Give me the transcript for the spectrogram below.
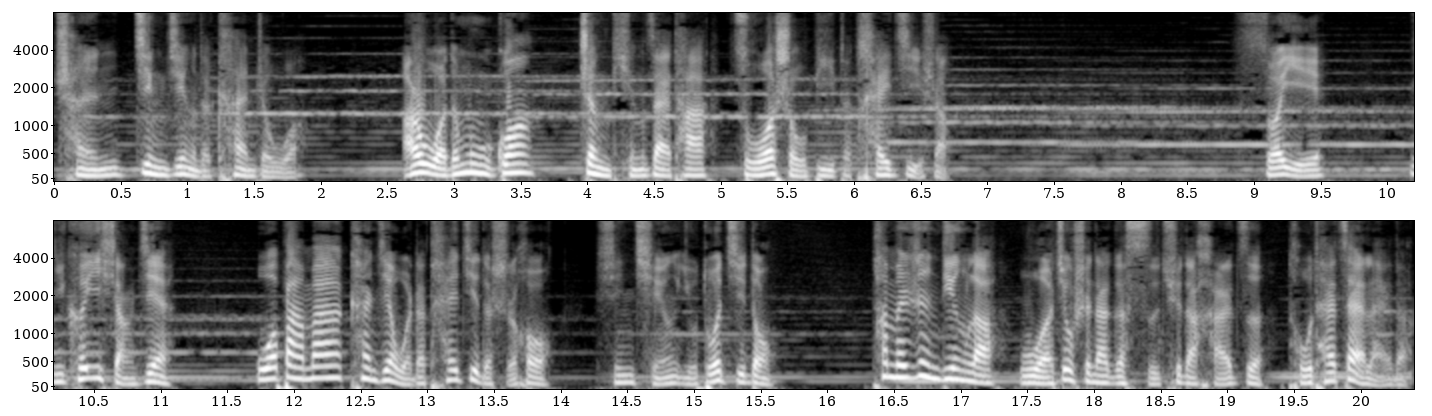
陈静静地看着我，而我的目光正停在他左手臂的胎记上。所以，你可以想见，我爸妈看见我的胎记的时候，心情有多激动。他们认定了我就是那个死去的孩子投胎再来的。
